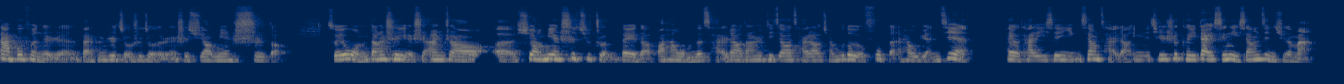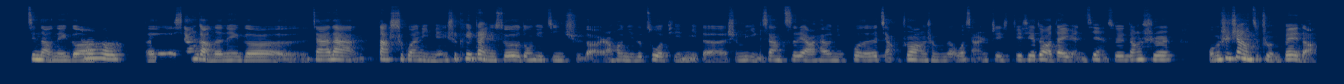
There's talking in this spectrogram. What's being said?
大部分的人百分之九十九的人是需要面试的。所以我们当时也是按照呃需要面试去准备的，包含我们的材料，当时递交材料全部都有副本，还有原件，还有它的一些影像材料，因为其实是可以带行李箱进去的嘛，进到那个呃香港的那个加拿大大使馆里面是可以带你所有东西进去的，然后你的作品、你的什么影像资料，还有你获得的奖状什么的，我想这这些都要带原件，所以当时我们是这样子准备的。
